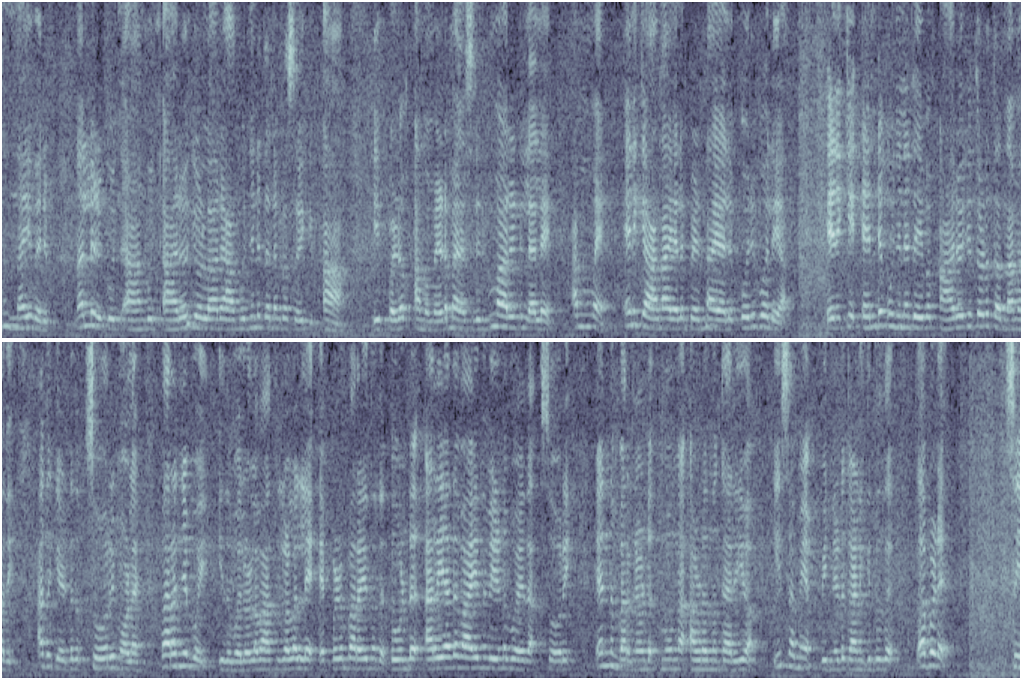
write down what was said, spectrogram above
നന്നായി വരും. നല്ലൊരു കുഞ്ഞ് ആൺകുഞ്ഞ് ആരോഗ്യമുള്ള ഒരു ആൺകുഞ്ഞിനെ തന്നെ പ്രസവിക്കും. ആ ഇപ്പോഴും അമ്മമ്മയുടെ മനസ്സിലിരിപ്പ് മാറിയിട്ടില്ല അല്ലേ? അമ്മേ എനിക്ക് ആണായാലും പെണ്ണായാലും ഒരുപോലെയാ. എനിക്ക് എന്റെ കുഞ്ഞിനെ ദൈവം ആരോഗ്യത്തോടെ തന്നാൽ മതി. അത് കേട്ടതും സോറി മോളെ പറഞ്ഞു പോയി. ഇതുപോലുള്ള വാക്കുകളല്ലേ എപ്പോഴും പറയുന്നത്? അതുകൊണ്ട് അറിയാതെ വായിന്ന് വീണു പോയതാ സോറി എന്നും പറഞ്ഞുകൊണ്ട് മൂന്ന് അവിടെ നിന്ന് കരയുക ഈ സമയം പിന്നീട് കാണിക്കുന്നത് അവിടെ സി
